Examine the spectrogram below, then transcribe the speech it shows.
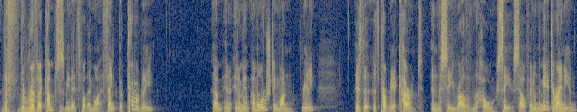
the, the river compasses me, that's what they might think. But probably um, and, and a, a, more interesting one, really, is that it's probably a current in the sea rather than the whole sea itself. And in the Mediterranean,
